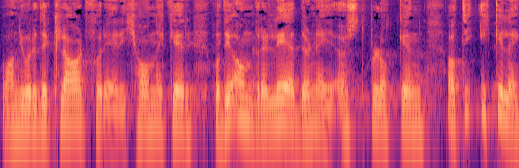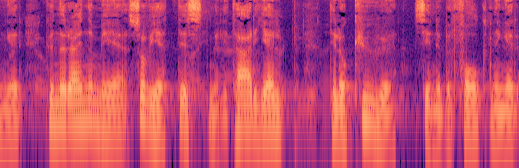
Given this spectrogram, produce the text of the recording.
og han gjorde det klart for Erich Honecker og de andre lederne i østblokken at de ikke lenger kunne regne med sovjetisk militærhjelp til å kue sine befolkninger.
